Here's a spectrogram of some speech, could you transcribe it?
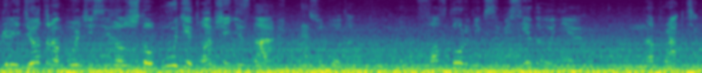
грядет рабочий сезон. Что будет, вообще не знаю. Суббота. Во вторник собеседование на практику.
